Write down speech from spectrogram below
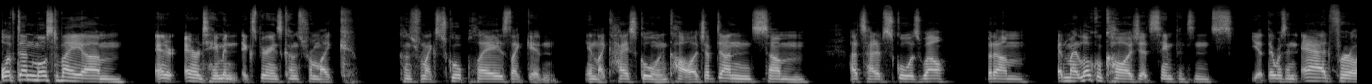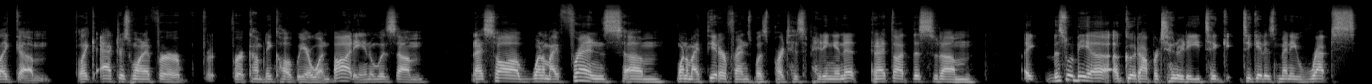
Well, I've done most of my um, enter- entertainment experience comes from like comes from like school plays, like in in like high school and college. I've done some outside of school as well, but um, at my local college at St. Vincent's, yeah, there was an ad for like um like actors wanted for, for for a company called We Are One Body, and it was um and I saw one of my friends, um, one of my theater friends was participating in it, and I thought this would um like this would be a, a good opportunity to to get as many reps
